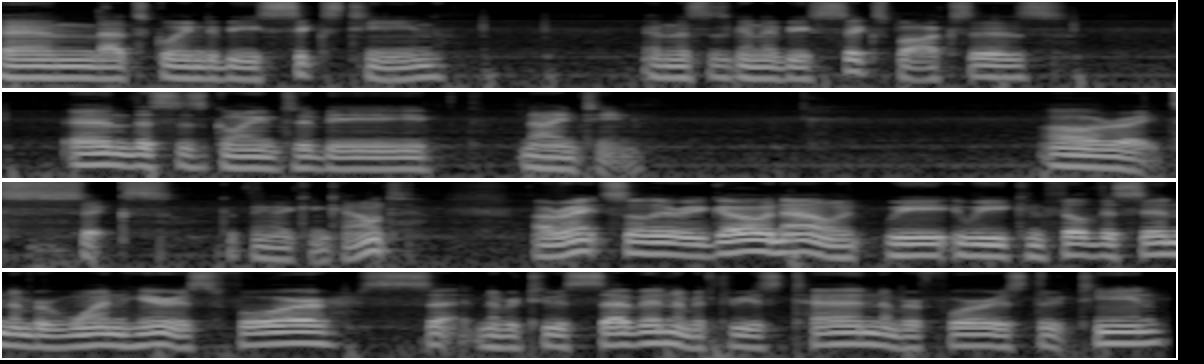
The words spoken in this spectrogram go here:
and that's going to be 16 and this is going to be six boxes. And this is going to be 19 all right six. Good thing I can count. All right so there we go. Now we we can fill this in. Number one here is four number two is seven number three is 10 number four is 13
